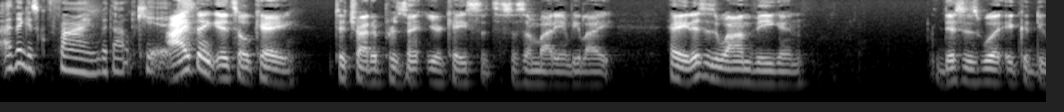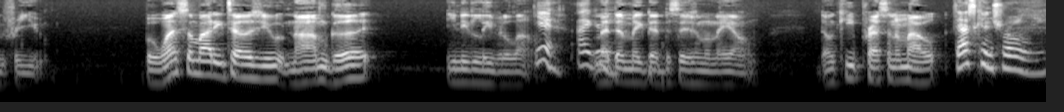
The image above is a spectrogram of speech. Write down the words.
I think it's fine without kids. I think it's okay to try to present your case to, to somebody and be like, hey, this is why I'm vegan. This is what it could do for you. But once somebody tells you, nah, I'm good, you need to leave it alone. Yeah, I agree. Let them make that decision on their own. Don't keep pressing them out. That's controlling.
